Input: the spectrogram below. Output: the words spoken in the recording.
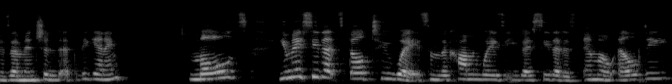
as I mentioned at the beginning, Molds, you may see that spelled two ways. Some of the common ways that you guys see that is M-O-L-D.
